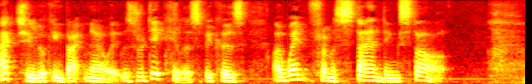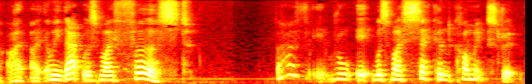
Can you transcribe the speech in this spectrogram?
actually, looking back now, it was ridiculous because I went from a standing start. I, I, I mean, that was my first. It, it was my second comic strip.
